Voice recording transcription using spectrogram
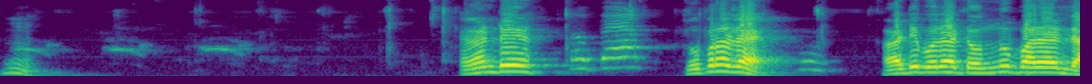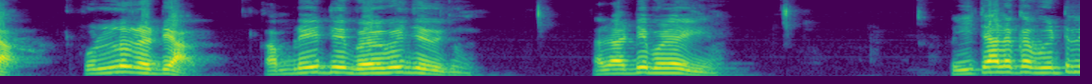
ഉം. എങ്ങണ്ട് സൂപ്പറല്ലേ? അടിപൊളിയായിട്ട് ഒന്നും പറയാനില്ല. ഫുള്ള് റെഡിയാ കംപ്ലീറ്റ് വേവുകയും ചെയ്തിരിക്കുന്നു. നല്ല അടിപൊളിയായിരിക്കുന്നു. ഈറ്റാലൊക്കെ വീട്ടിൽ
